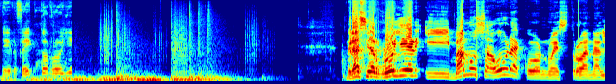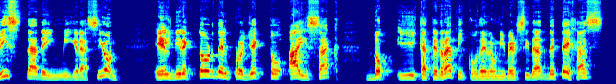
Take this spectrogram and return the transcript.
Perfecto, Roger. Gracias, Roger. Y vamos ahora con nuestro analista de inmigración, el director del proyecto ISAC y catedrático de la Universidad de Texas,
